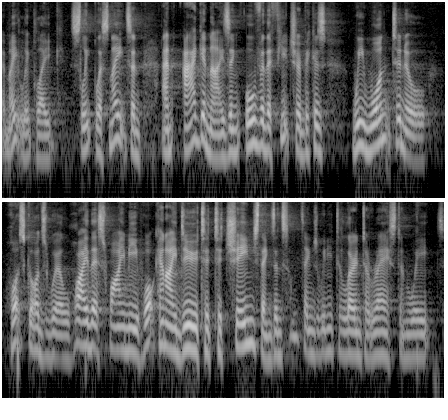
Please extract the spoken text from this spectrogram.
It might look like sleepless nights and, and agonizing over the future because we want to know what's God's will? Why this? Why me? What can I do to, to change things? And sometimes we need to learn to rest and wait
